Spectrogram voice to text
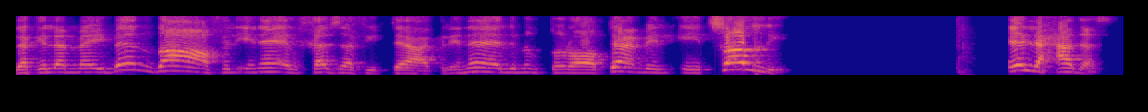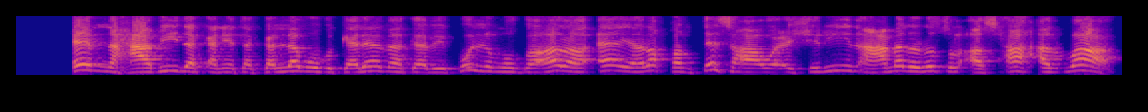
لكن لما يبان ضعف الإناء الخزفي بتاعك الإناء اللي من تراب تعمل إيه؟ تصلي. إيه اللي حدث؟ امنح عبيدك أن يتكلموا بكلامك بكل مجاهرة آية رقم 29 أعمال الرسل أصحاح أربعة.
